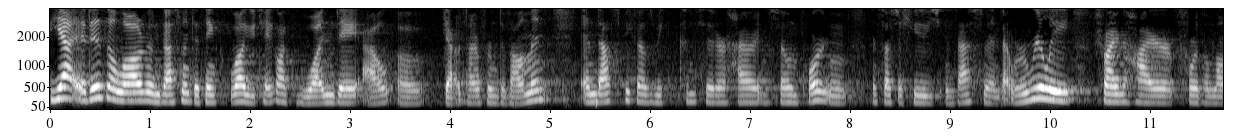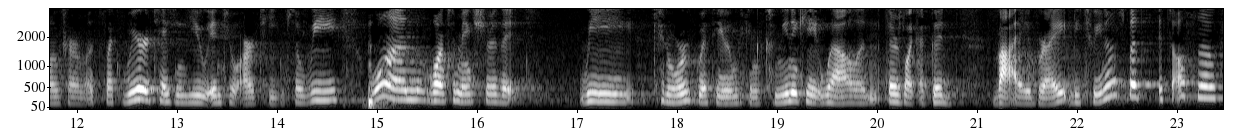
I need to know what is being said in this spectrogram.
yeah, it is a lot of investment to think, well, you take like one day out of downtime from development, and that's because we consider hiring so important and such a huge investment that we're really trying to hire for the long term. It's like we're taking you into our team. So we, one, want to make sure that we can work with you and we can communicate well and there's like a good vibe, right, between us. But it's also,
